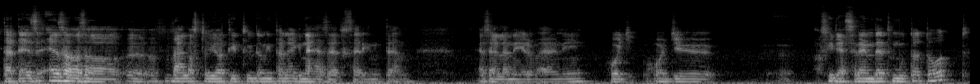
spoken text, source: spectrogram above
Tehát ez, ez az a választói attitűd, amit a legnehezebb szerintem ez ellen érvelni, hogy, hogy a Fidesz rendet mutatott,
